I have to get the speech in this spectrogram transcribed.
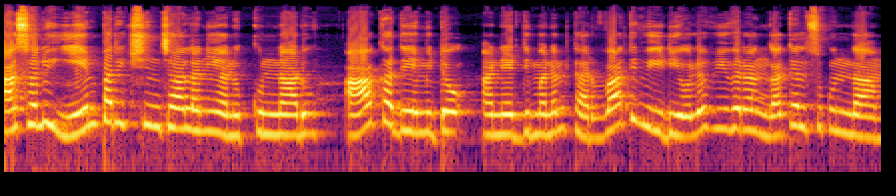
అసలు ఏం పరీక్షించాలని అనుకున్నాడు? ఆ కథేమిటో అనేది మనం తర్వాతి వీడియోలో వివరంగా తెలుసుకుందాం.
